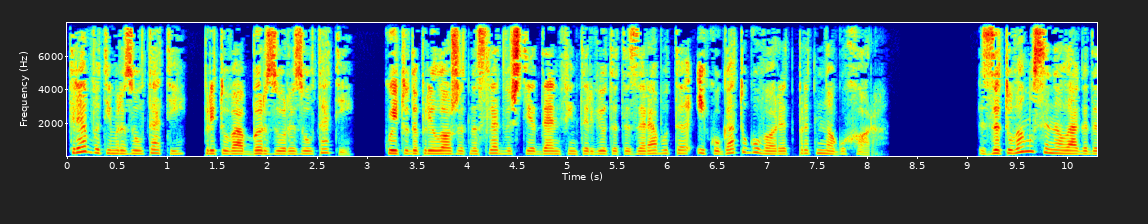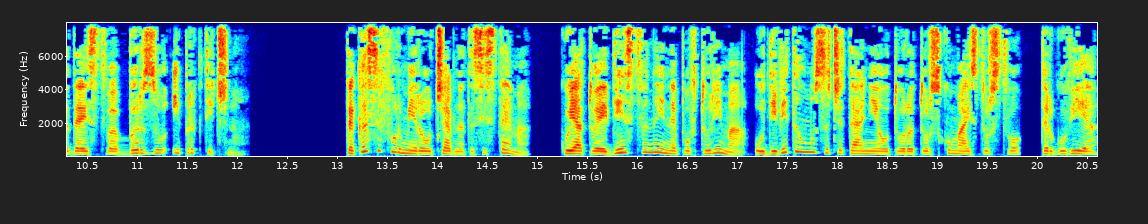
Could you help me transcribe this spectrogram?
Трябват им резултати, при това бързо резултати, които да приложат на следващия ден в интервютата за работа и когато говорят пред много хора. Затова му се налага да действа бързо и практично. Така се формира учебната система, която е единствена и неповторима, удивително съчетание от ораторско майсторство, търговия,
